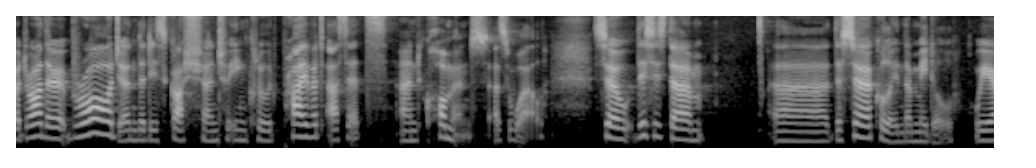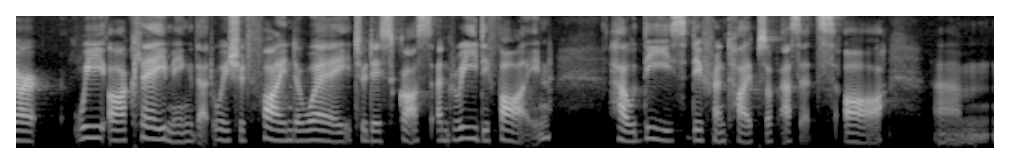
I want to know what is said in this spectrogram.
but rather broaden the discussion to include private assets and commons as well. So this is the, uh, the circle in the middle. We are, we are claiming that we should find a way to discuss and redefine how these different types of assets are, um,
